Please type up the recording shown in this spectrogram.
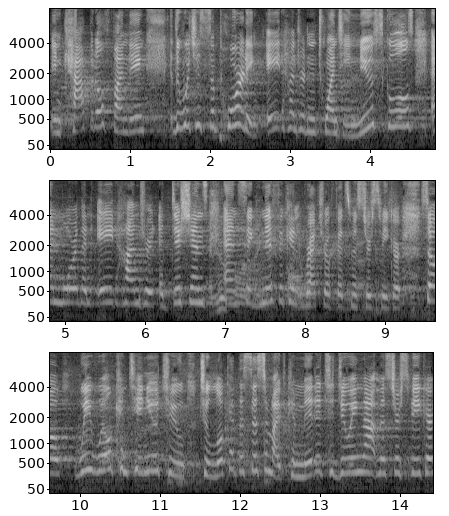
in capital funding, which is supporting 820 new schools and more than 800 additions and significant retrofits, Mr. Speaker. So we will continue to, to look at the system. I've committed to doing that, Mr. Speaker,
